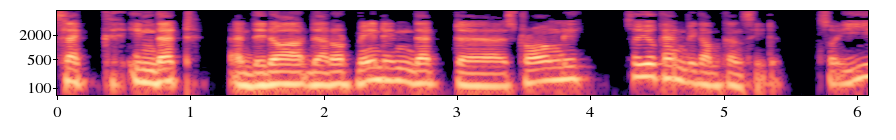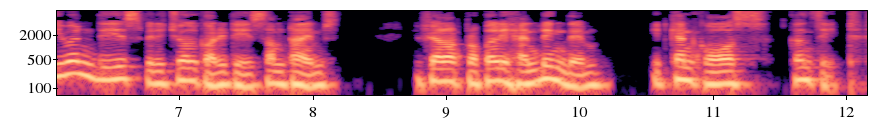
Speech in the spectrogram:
slack in that and they are they are not maintaining that uh, strongly so you can become conceited. So even these spiritual qualities, sometimes, if you are not properly handling them, it can cause conceit.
